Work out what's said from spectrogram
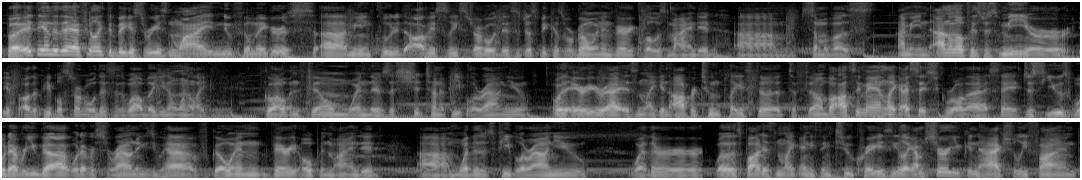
But at the end of the day, I feel like the biggest reason why new filmmakers, uh, me included, obviously struggle with this is just because we're going in very closed-minded. Um, some of us, I mean, I don't know if it's just me or if other people struggle with this as well, but you don't want to like go out and film when there's a shit ton of people around you or the area you're at isn't like an opportune place to, to film. But honestly, man, like I say, screw all that. I say just use whatever you got, whatever surroundings you have. Go in very open-minded, um, whether there's people around you, whether whether the spot isn't like anything too crazy like i'm sure you can actually find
